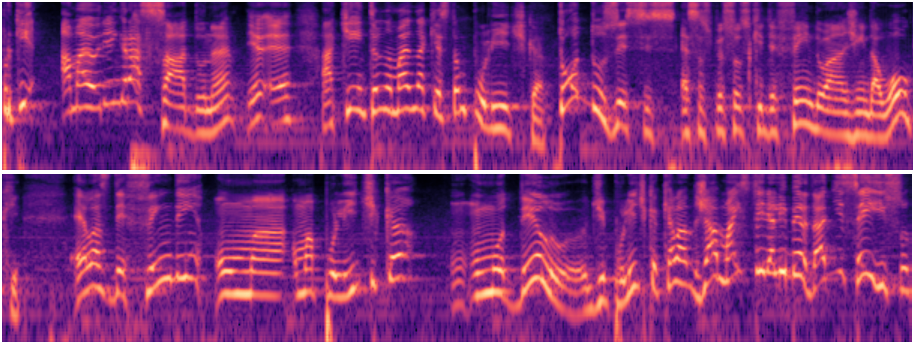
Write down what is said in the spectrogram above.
Porque a maioria é engraçado, né? É- é- aqui entrando mais na questão política. Todos esses essas pessoas que defendem a agenda woke, elas defendem uma, uma política, um, um modelo de política que ela jamais teria liberdade de ser isso.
